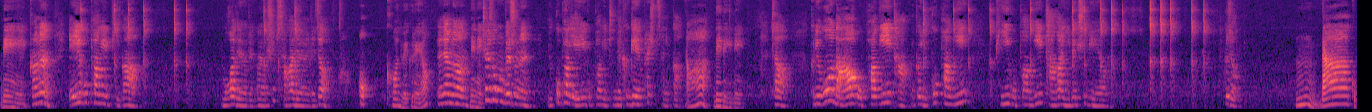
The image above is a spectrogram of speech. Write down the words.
네. 그러면 A 곱하기 B가 뭐가 되어야 될까요? 14가 되어야 되죠. 어, 그건 왜 그래요? 왜냐면 네네. 최소 공배수는 6 곱하기 A 곱하기 B인데 그게 84니까. 아, 네네네. 자, 그리고 나 곱하기 다. 그러니까 6 곱하기 B 곱하기 다가 210이에요. 그죠? 음, 나, 곱,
